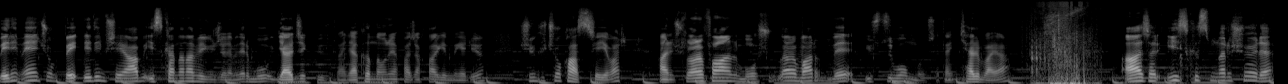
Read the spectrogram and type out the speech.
Benim en çok beklediğim şey abi İskandinavya güncellemeleri. Bu gelecek büyük ihtimal. Yakında onu yapacaklar gibi geliyor. Çünkü çok az şey var. Hani şuralara falan boşluklar var ve üstü bomboş zaten kel bayağı. Arkadaşlar İz kısımları şöyle.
